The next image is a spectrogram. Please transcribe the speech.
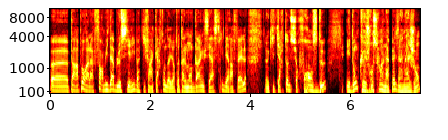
euh, par rapport à la formidable série bah, qui fait un carton d'ailleurs totalement dingue, c'est Astrid et Raphaël euh, qui cartonne sur France 2. Et donc euh, je reçois un appel d'un agent.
